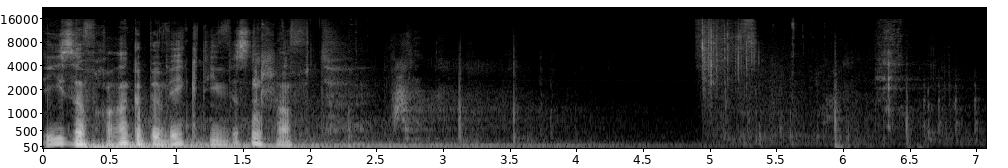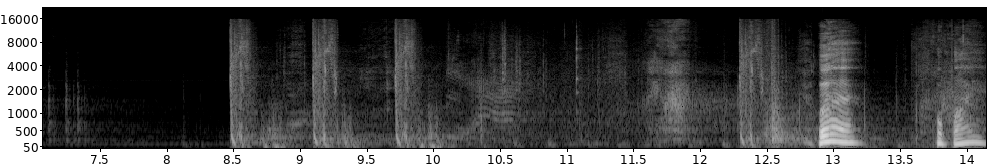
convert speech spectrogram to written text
Diese Frage bewegt die Wissenschaft. Äh, vorbei.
